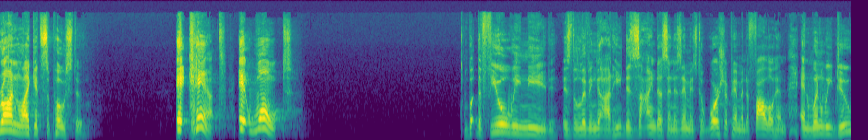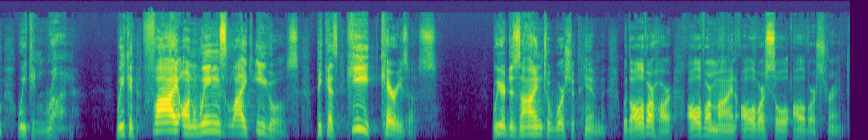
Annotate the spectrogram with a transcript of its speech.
run like it's supposed to. It can't, it won't. But the fuel we need is the living God. He designed us in His image to worship Him and to follow Him. And when we do, we can run. We can fly on wings like eagles because He carries us. We are designed to worship Him with all of our heart, all of our mind, all of our soul, all of our strength.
